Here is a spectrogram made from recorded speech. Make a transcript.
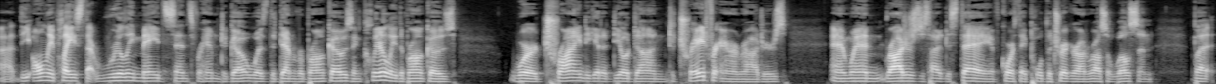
Uh, the only place that really made sense for him to go was the Denver Broncos, and clearly the Broncos were trying to get a deal done to trade for Aaron Rodgers. And when Rodgers decided to stay, of course, they pulled the trigger on Russell Wilson. But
